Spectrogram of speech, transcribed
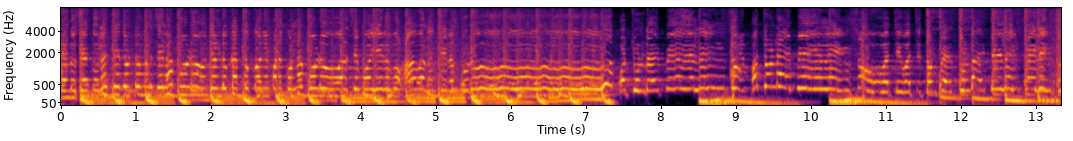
రెండు చేతులెత్తి జుట్టు ముడిసినప్పుడు జండు కత్తుకొని పడుకున్నప్పుడు అలసిపోయి నువ్వు ఆవలించినప్పుడు. వచ్చుండై ఫీలింగ్స్ వచ్చుండై ఫీలింగ్స్ వచ్చి వచ్చి చంపేస్తుండై ఫీలింగ్స్ ఫీలింగ్స్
